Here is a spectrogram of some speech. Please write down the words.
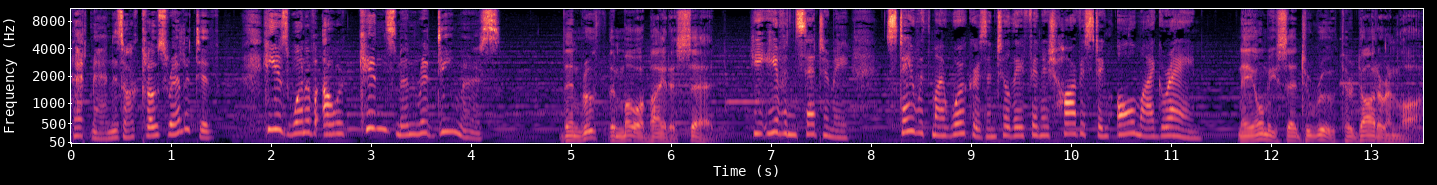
That man is our close relative. He is one of our kinsman redeemers. Then Ruth the Moabitess said, He even said to me, Stay with my workers until they finish harvesting all my grain. Naomi said to Ruth, her daughter in law,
